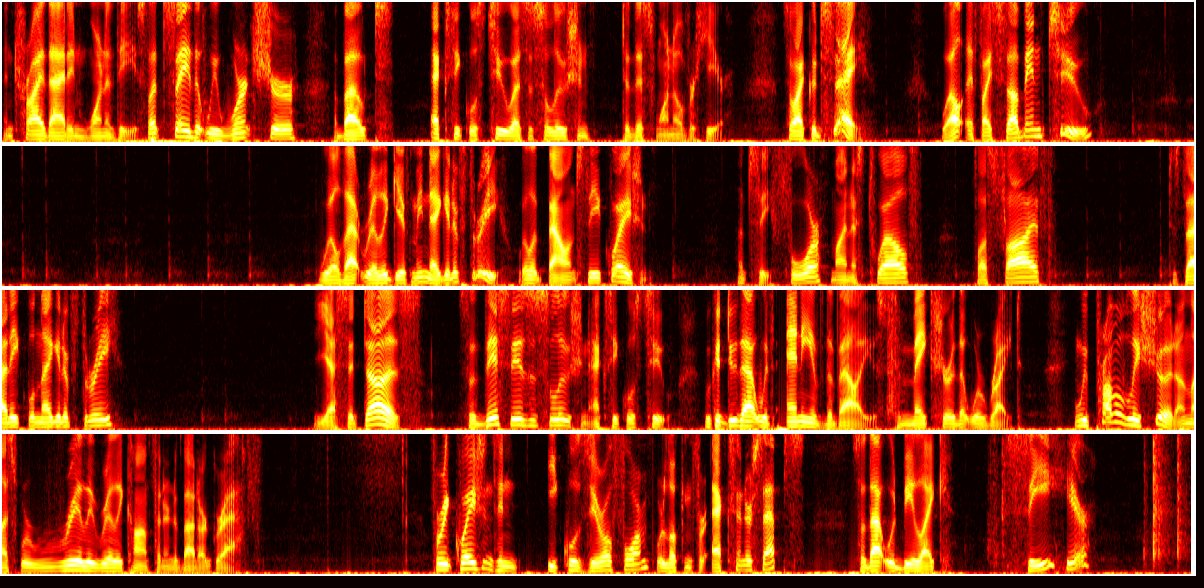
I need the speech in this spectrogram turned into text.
and try that in one of these. Let's say that we weren't sure about x equals 2 as a solution to this one over here. So I could say, well, if I sub in 2, will that really give me negative 3? Will it balance the equation? Let's see, 4 minus 12 plus 5. Does that equal negative 3? Yes, it does. So this is a solution, x equals 2. We could do that with any of the values to make sure that we're right. And we probably should unless we're really, really confident about our graph. For equations in equals 0 form, we're looking for x-intercepts. So that would be like c here.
